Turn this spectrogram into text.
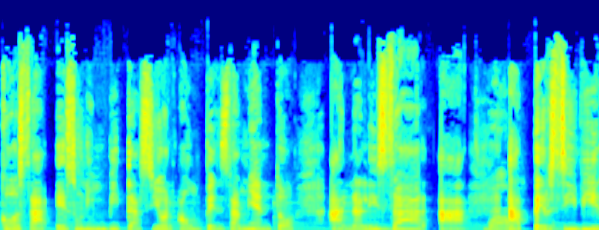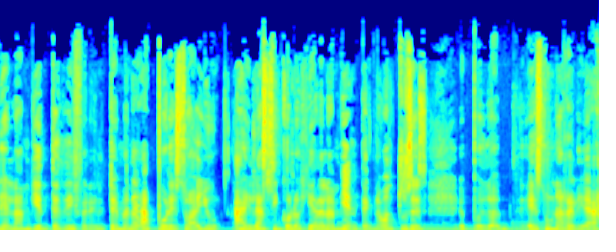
cosa es una invitación a un pensamiento, a analizar, mm. a, a, percibir el ambiente de diferente manera. Por eso hay, hay la psicología del ambiente, ¿no? Entonces, eh, pues, es una realidad.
